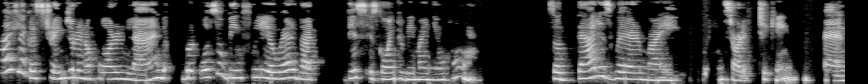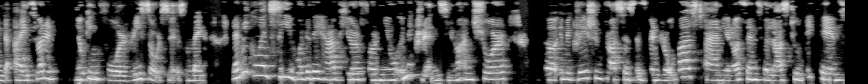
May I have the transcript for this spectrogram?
felt like a stranger in a foreign land, but also being fully aware that this is going to be my new home. So that is where my brain started ticking. And I started looking for resources. like, let me go and see what do they have here for new immigrants. You know, I'm sure the immigration process has been robust and you know since the last two decades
